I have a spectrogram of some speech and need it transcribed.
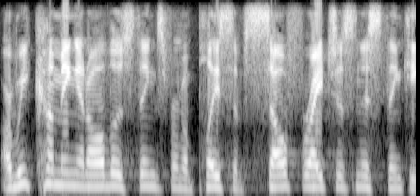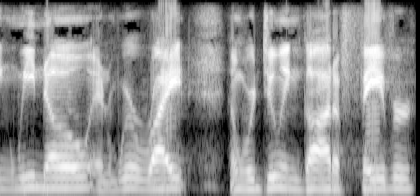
Are we coming at all those things from a place of self righteousness, thinking we know and we're right and we're doing God a favor?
